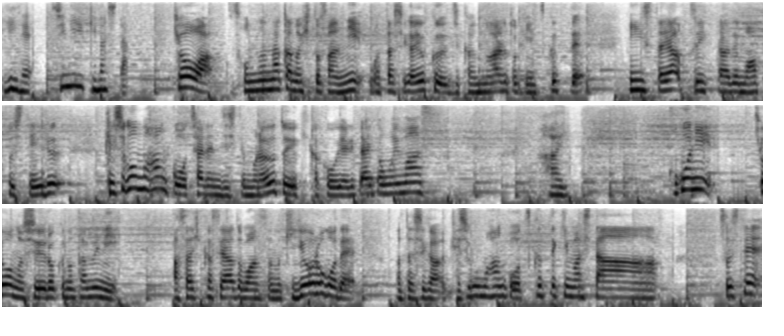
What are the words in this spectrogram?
いいね、しに行きました。今日はそんな中の人さんに私がよく時間のある時に作ってインスタやツイッターでもアップしている消しゴムはんこをチャレンジしてもらうという企画をやりたいと思います。はい。ここに今日の収録のために旭化成アドバンスさんの企業ロゴで私が消しゴムはんこを作ってきました。そして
